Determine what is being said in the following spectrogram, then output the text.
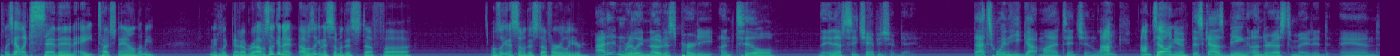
plays. He's got like seven, eight touchdowns. Let me let me look that up. I was looking at I was looking at some of this stuff. Uh, I was looking at some of this stuff earlier. I didn't really notice Purdy until the NFC Championship game. That's when he got my attention. Like I'm I'm telling you, this guy's being underestimated, and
